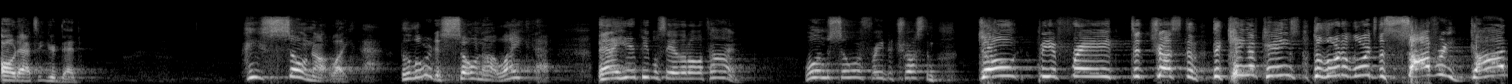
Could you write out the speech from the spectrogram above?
Oh, that's it. You're dead. He's so not like that. The Lord is so not like that. And I hear people say that all the time. Well, I'm so afraid to trust him. Don't be afraid to trust him. The King of Kings, the Lord of Lords, the sovereign God,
